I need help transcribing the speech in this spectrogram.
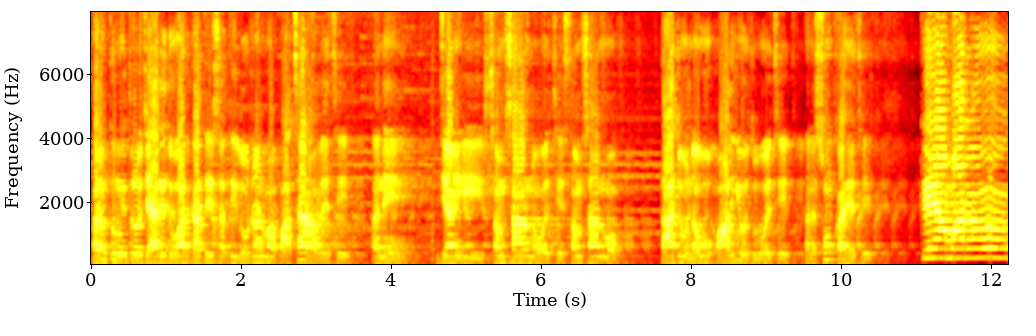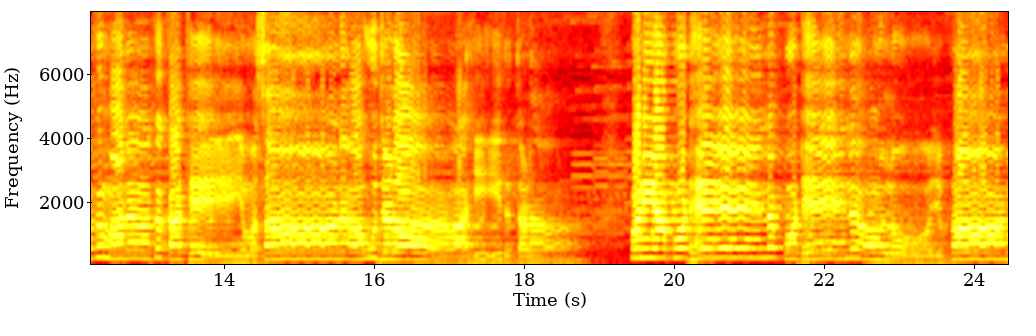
પરંતુ મિત્રો, જ્યારે દ્વારકાથી સતી લોઢણમાં પાછા આવે છે અને જ્યાં એ શમશાન હોય છે, શમશાનમાં તાજો નવો પાળિયો જુએ છે અને શું કહે છે? કે આ મારગ મારગ કાંઠે મસાણ આ ઉજળા આહીર તણા પણિયા પોઢેલ પોઢેલ અમલો જ પ્રાણ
